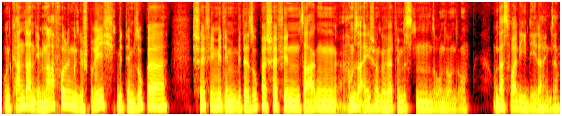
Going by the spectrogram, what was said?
und kann dann im nachfolgenden Gespräch mit dem Superchefin, mit, dem, mit der Superchefin sagen, haben Sie eigentlich schon gehört, wir müssten so und so und so. Und das war die Idee dahinter.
